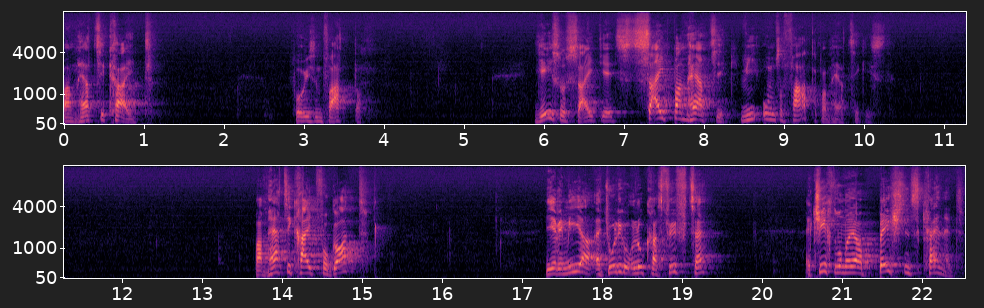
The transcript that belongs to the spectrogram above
Barmherzigkeit von unserem Vater. Jesus sagt jetzt, seid barmherzig, wie unser Vater barmherzig ist. Barmherzigkeit vor Gott. Jeremia, Entschuldigung, Lukas 15. Eine Geschichte, die ihr ja bestens kennt.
